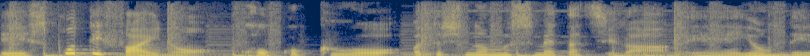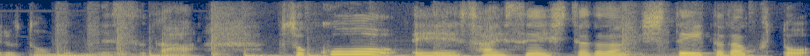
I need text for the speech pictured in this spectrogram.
えー Spotify の広告を私の娘たちが、えー読んでいると思うんですが、そこを、えー再生していただしていただくと、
